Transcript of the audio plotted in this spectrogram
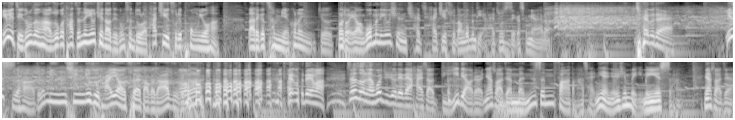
因为这种人哈，如果他真的有钱到这种程度了，他接触的朋友哈，那那个层面可能就不对哦，我们的有钱人还还接触到我们电台组织这个层面来了，对不对？也是哈。这个明星有时候他也要出来倒个渣子，这个 对不对嘛？所以说呢，我就觉得呢，还是要低调点儿。人家说啥子，闷声发大财。你看，人家有些妹妹也是哈，人家说啥子，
